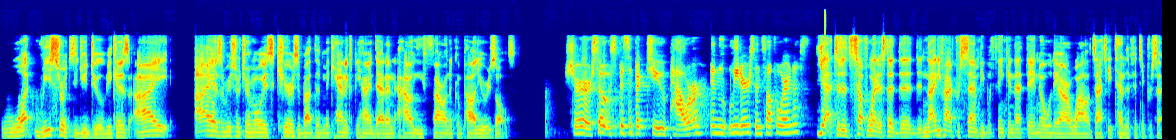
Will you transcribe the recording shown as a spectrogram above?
what research did you do? Because I I as a researcher I'm always curious about the mechanics behind that and how you found and compiled your results. Sure. So specific to power and leaders and self-awareness? Yeah, to the self-awareness, the, the, the 95% people thinking that they know who they are while it's actually 10 to 15%.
